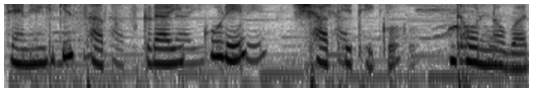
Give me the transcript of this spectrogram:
চ্যানেলটিকে সাবস্ক্রাইব করে সাথে থেকো। ধন্যবাদ।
